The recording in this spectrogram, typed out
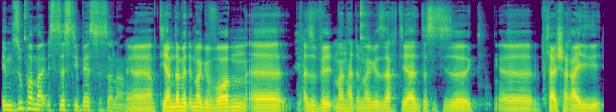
im Supermarkt ist das die beste Salami. Ja, ja. Die haben damit immer geworben, äh, also Wildmann hat immer gesagt, ja, das ist diese äh, Fleischerei, die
